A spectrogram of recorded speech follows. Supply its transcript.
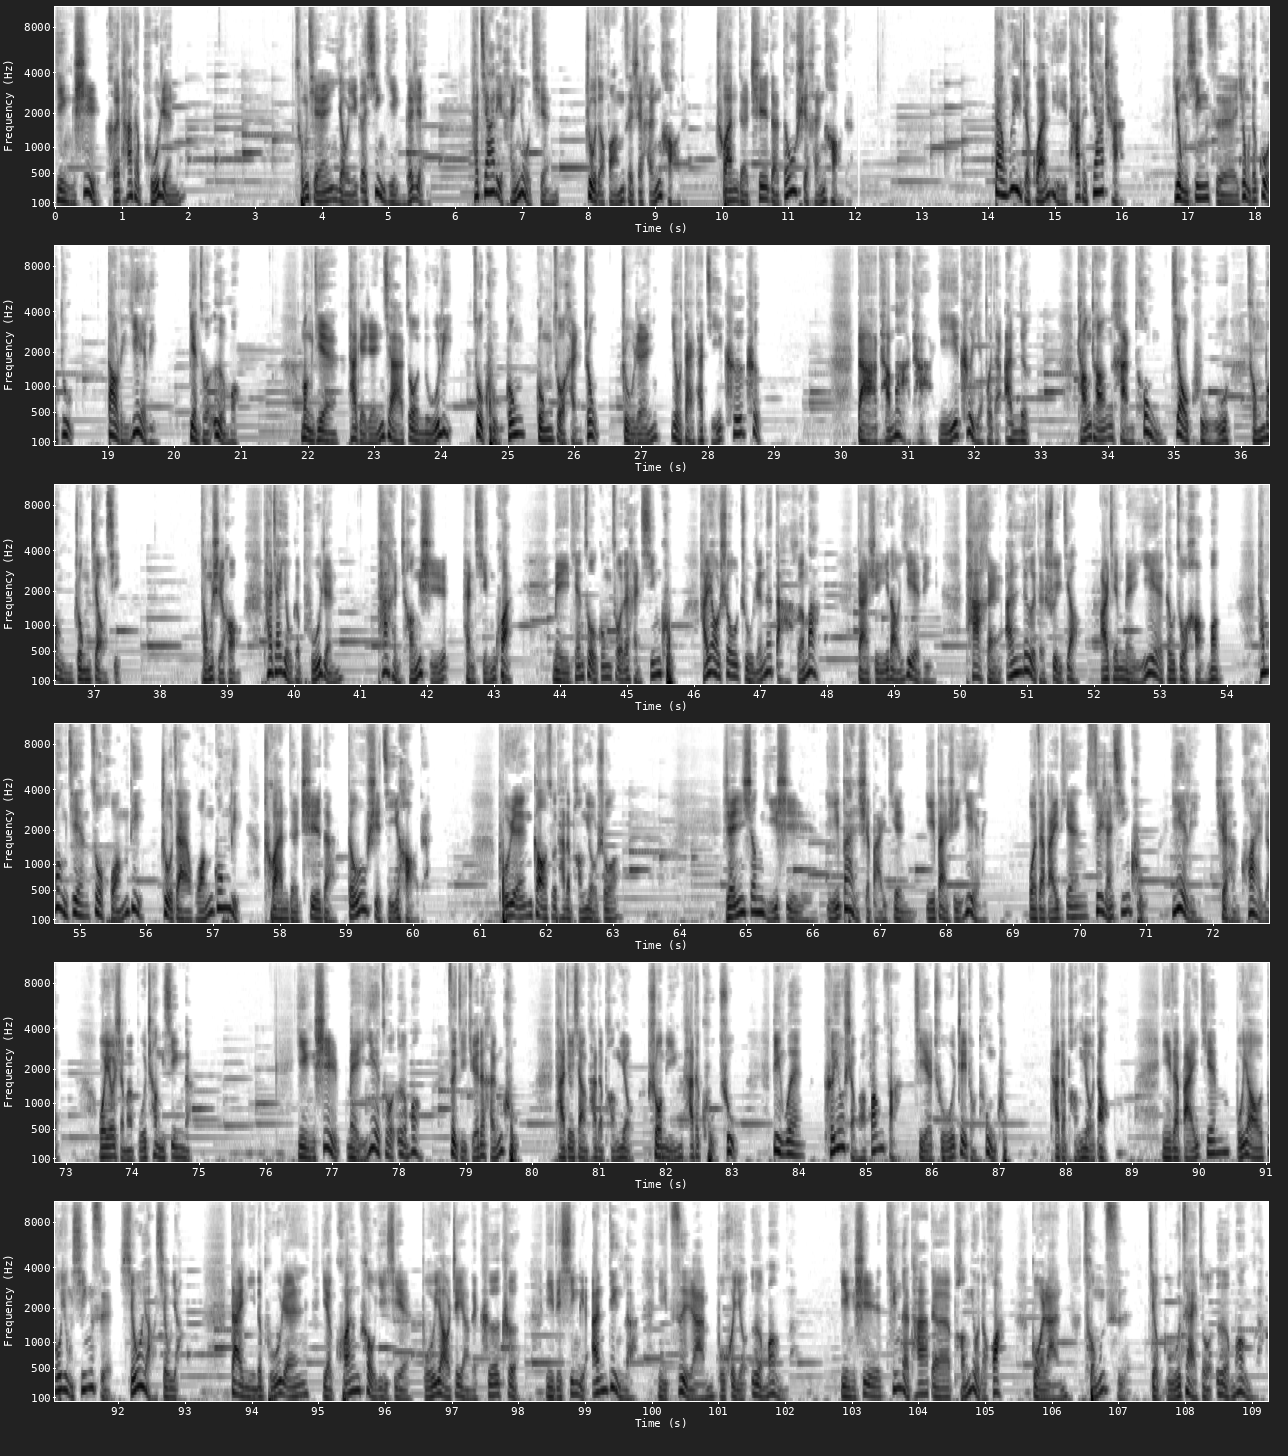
隐士和他的仆人。从前有一个姓尹的人，他家里很有钱，住的房子是很好的，穿的吃的都是很好的。但为着管理他的家产，用心思用得过度，到了夜里便做噩梦，梦见他给人家做奴隶，做苦工，工作很重，主人又待他极苛刻。打他骂他，一刻也不得安乐，常常喊痛叫苦，从梦中叫醒。同时候，他家有个仆人，他很诚实，很勤快，每天做工做得很辛苦，还要受主人的打和骂。但是，一到夜里，他很安乐地睡觉，而且每夜都做好梦。他梦见做皇帝，住在王宫里。穿的吃的都是极好的。仆人告诉他的朋友说：“人生一世，一半是白天，一半是夜里。我在白天虽然辛苦，夜里却很快乐。我有什么不称心呢？”隐士每夜做噩梦，自己觉得很苦，他就向他的朋友说明他的苦处，并问可有什么方法解除这种痛苦。他的朋友道：“你在白天不要多用心思修养修养，待你的仆人也宽厚一些，不要这样的苛刻。你的心里安定了，你自然不会有噩梦了。”隐士听了他的朋友的话，果然从此就不再做噩梦了。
